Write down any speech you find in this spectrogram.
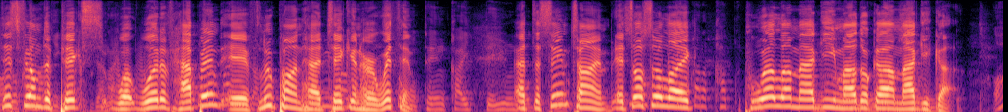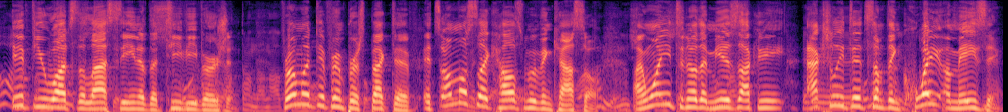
This film depicts what would have happened if Lupin had taken her with him. At the same time, it's also like Puella Magi Madoka Magica. if you watch the last scene of the TV version. From a different perspective, it's almost like Howl's Moving Castle. I want you to know that Miyazaki actually did something quite amazing.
